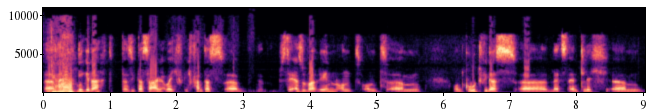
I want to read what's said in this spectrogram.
Äh, ja. Hätte ich nie gedacht, dass ich das sage, aber ich, ich fand das äh, sehr souverän und, und, ähm, und gut, wie das äh, letztendlich ähm,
